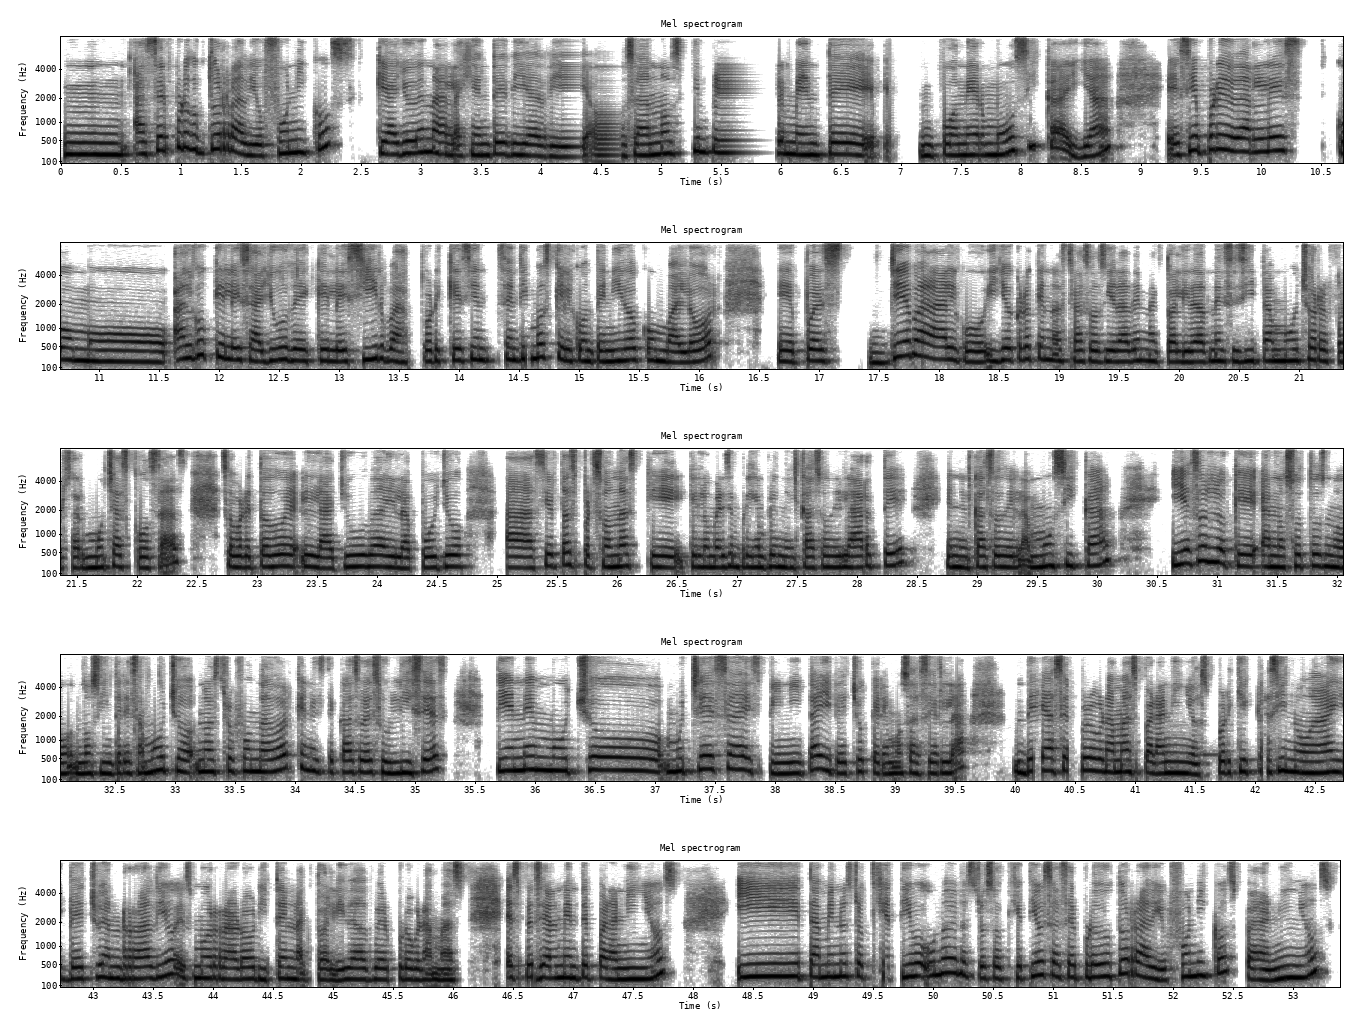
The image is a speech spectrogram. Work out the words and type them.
mm, hacer productos radiofónicos que ayuden a la gente día a día, o sea, no simplemente poner música y ya, es siempre darles como algo que les ayude, que les sirva, porque sentimos que el contenido con valor, eh, pues lleva algo y yo creo que nuestra sociedad en la actualidad necesita mucho reforzar muchas cosas, sobre todo la ayuda y el apoyo a ciertas personas que, que, lo merecen, por ejemplo, en el caso del arte, en el caso de la música. Y eso es lo que a nosotros no, nos interesa mucho. Nuestro fundador, que en este caso es Ulises, tiene mucho, mucha esa espinita y de hecho queremos hacerla de hacer programas para niños, porque casi no hay. De hecho, en radio es muy raro ahorita en la actualidad ver programas especialmente para niños. Y también nuestro objetivo, uno de nuestros objetivos es hacer productos radiofónicos para niños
